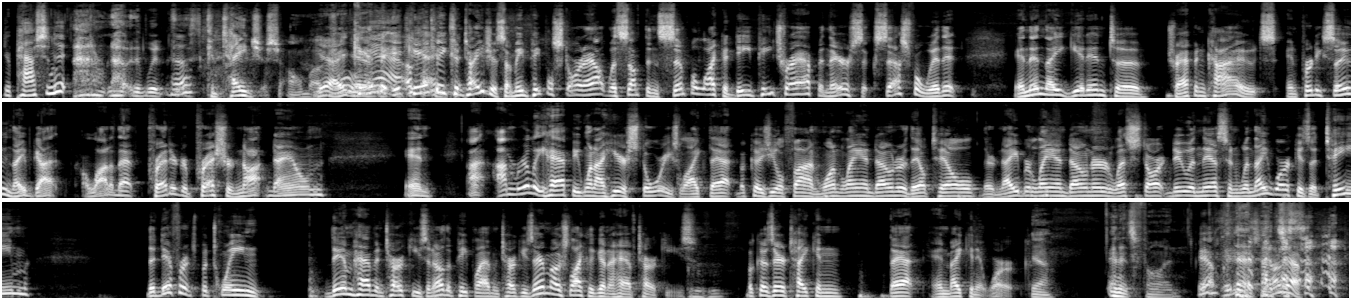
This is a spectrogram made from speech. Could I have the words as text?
You're passionate. I don't know, it would, it's contagious almost. Yeah, it can, Yeah, it can okay. be contagious. I mean, people start out with something simple like a DP trap and they're successful with it. And then they get into trapping coyotes, and pretty soon they've got a lot of that predator pressure knocked down. And I, I'm really happy when I hear stories like that because you'll find one landowner, they'll tell their neighbor mm-hmm. landowner, let's start doing this. And when they work as a team, the difference between them having turkeys and other people having turkeys, they're most likely going to have turkeys mm-hmm. because they're taking that and making it work. Yeah. And it's fun. Yeah, it is. Oh, yeah.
